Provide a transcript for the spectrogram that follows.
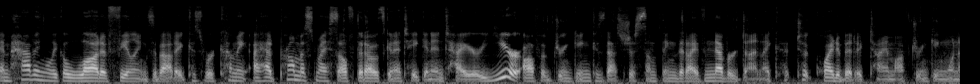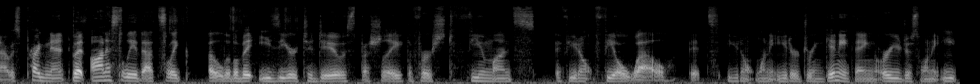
am having like a lot of feelings about it because we're coming. I had promised myself that I was going to take an entire year off of drinking because that's just something that I've never done. I took quite a bit of time off drinking when I was pregnant, but honestly, that's like a little bit easier to do, especially the first few months if you don't feel well it's you don't want to eat or drink anything or you just want to eat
